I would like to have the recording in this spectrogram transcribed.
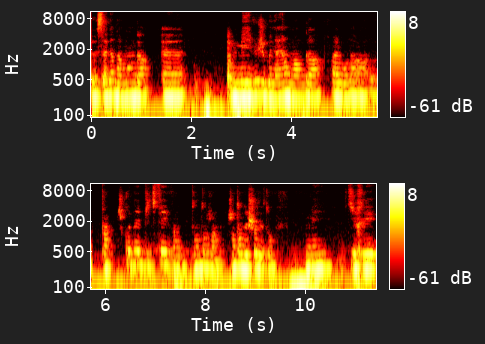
euh, ça vient d'un manga. Euh, mais vu que je connais rien au manga, alors là, euh, enfin, je connais vite fait, enfin, j'entends des choses et tout. Mais je dirais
